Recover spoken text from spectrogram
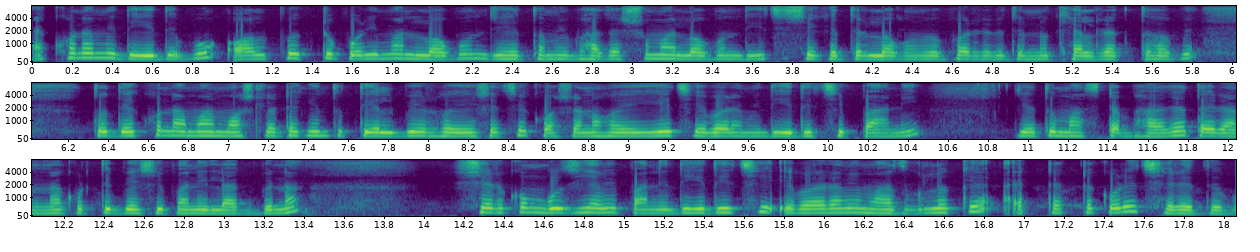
এখন আমি দিয়ে দেব অল্প একটু পরিমাণ লবণ, যেহেতু আমি ভাজার সময় লবণ দিয়েছি, সেক্ষেত্রে লবণ ব্যবহারের জন্য খেয়াল রাখতে হবে। তো দেখুন, আমার মশলাটা কিন্তু তেল বের হয়ে এসেছে, কষানো হয়ে গিয়েছে। এবার আমি দিয়ে দিচ্ছি পানি। যেহেতু মাছটা ভাজা, তাই রান্না করতে বেশি পানি লাগবে না। সেরকম বুঝিয়ে আমি পানি দিয়ে দিচ্ছি। এবার আমি মাছগুলোকে একটা একটা করে ছেড়ে দেব।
